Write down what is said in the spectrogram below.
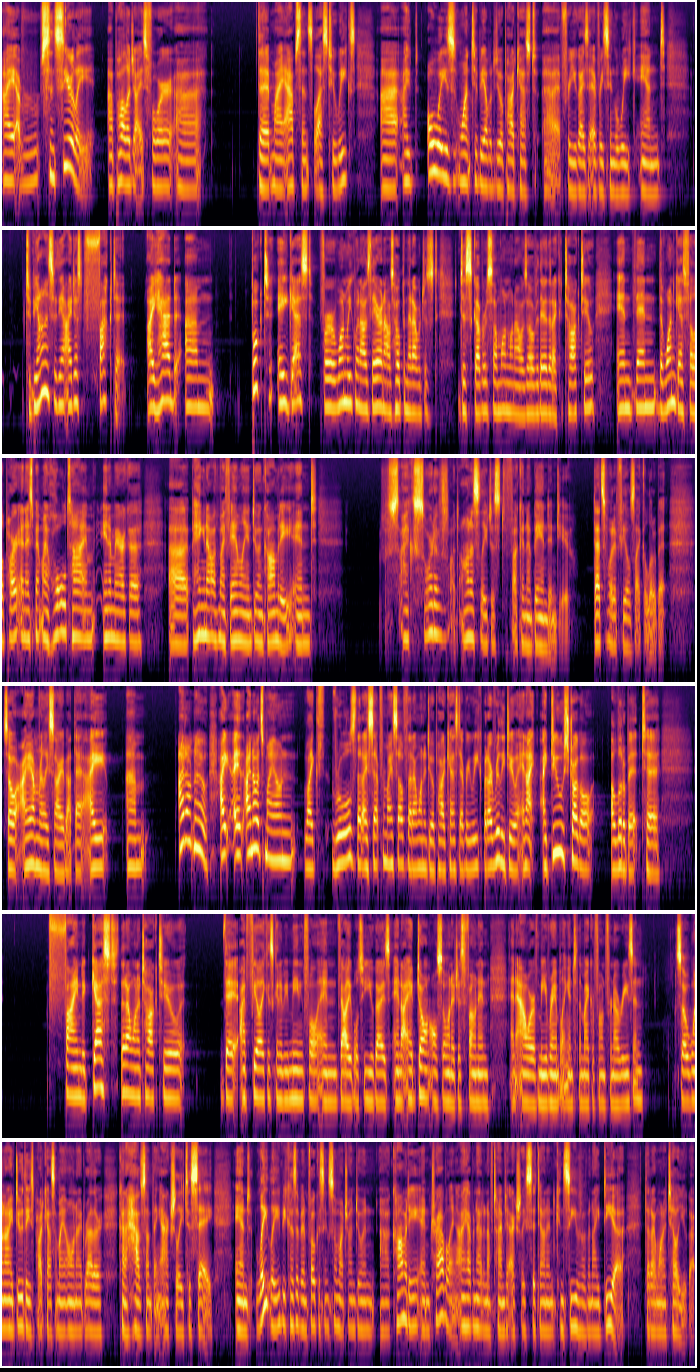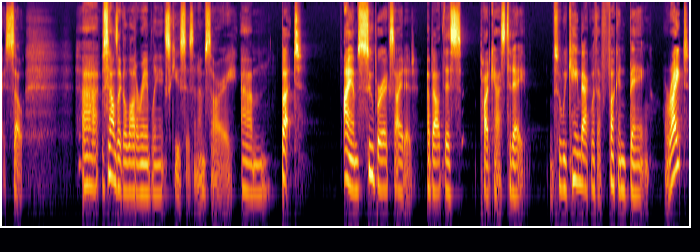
I uh, sincerely apologize for uh, the my absence the last two weeks. Uh, I always want to be able to do a podcast uh, for you guys every single week, and to be honest with you, I just fucked it. I had um, booked a guest for one week when I was there, and I was hoping that I would just discover someone when I was over there that I could talk to. And then the one guest fell apart, and I spent my whole time in America uh, hanging out with my family and doing comedy. And I sort of honestly just fucking abandoned you. That's what it feels like a little bit. So I am really sorry about that. I um I don't know. I, I, I know it's my own like rules that I set for myself that I want to do a podcast every week, but I really do, and I I do struggle a little bit to find a guest that I want to talk to that I feel like is going to be meaningful and valuable to you guys. And I don't also want to just phone in an hour of me rambling into the microphone for no reason. So when I do these podcasts on my own, I'd rather kind of have something actually to say. And lately, because I've been focusing so much on doing uh, comedy and traveling, I haven't had enough time to actually sit down and conceive of an idea that I want to tell you guys. So, uh, sounds like a lot of rambling excuses, and I'm sorry. Um, but I am super excited about this podcast today. So we came back with a fucking bang. All right.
